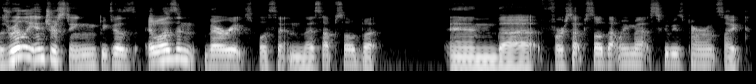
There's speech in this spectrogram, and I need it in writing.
was really interesting because it wasn't very explicit in this episode, but in the first episode that we met Scooby's parents, like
